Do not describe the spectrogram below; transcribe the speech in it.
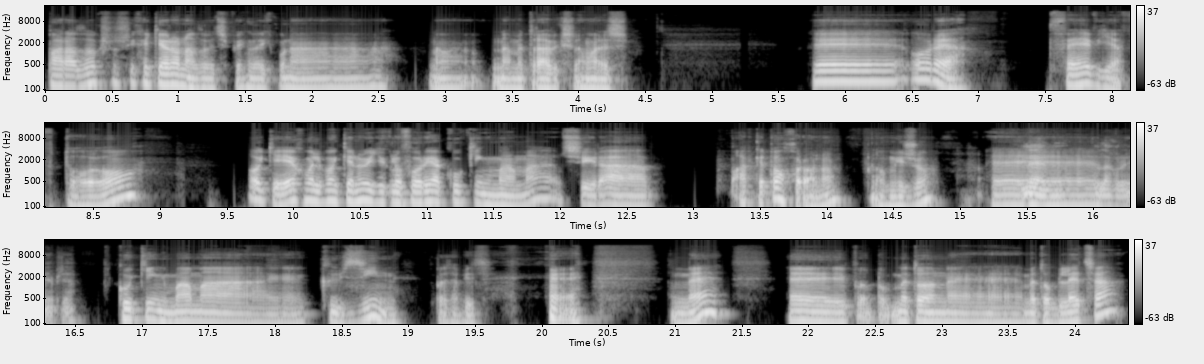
παραδόξως. Είχα καιρό να δω έτσι παιχνιδάκι που να, να, να με τράβηξε, να μου αρέσει. Ε, ωραία φεύγει αυτό. Ok, okay, έχουμε λοιπόν καινούργια κυκλοφορία Cooking Mama, σειρά αρκετών χρόνων, νομίζω. Ναι, ναι, πολλά χρόνια πια. Cooking Mama Cuisine, πώς θα πείτε. ναι, ε, με, τον, ε, με τον Μπλέτσα,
